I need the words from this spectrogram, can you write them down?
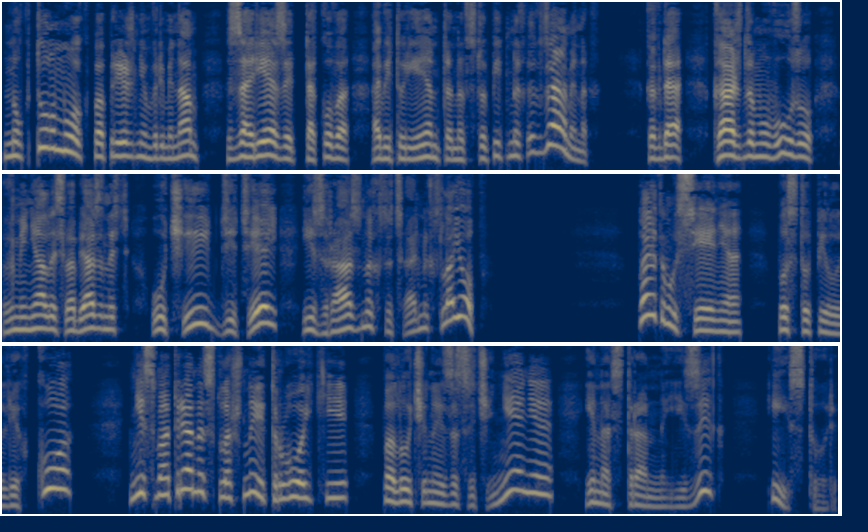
Но кто мог по прежним временам зарезать такого абитуриента на вступительных экзаменах, когда каждому вузу вменялась в обязанность учить детей из разных социальных слоев? Поэтому Сеня поступил легко, несмотря на сплошные тройки, полученные за сочинение, иностранный язык и историю.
